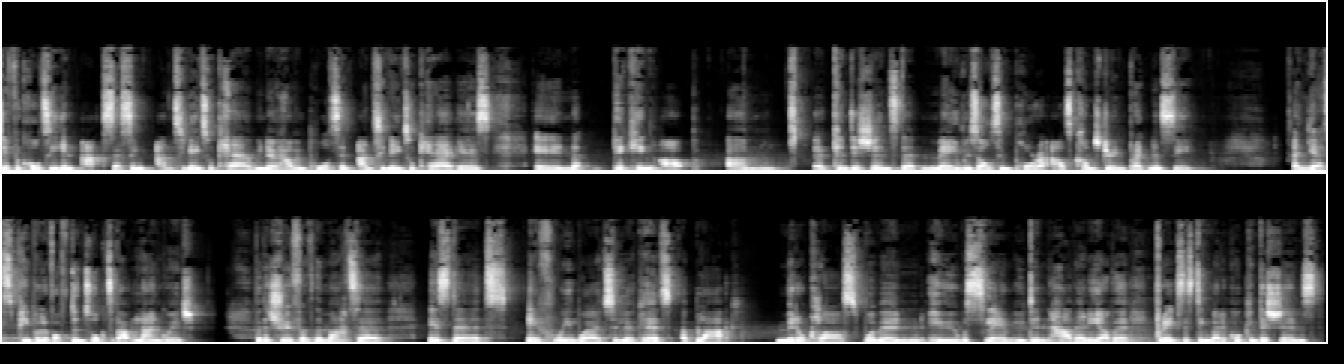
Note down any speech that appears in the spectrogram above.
difficulty in accessing antenatal care. We know how important antenatal care is in picking up um, conditions that may result in poorer outcomes during pregnancy. And yes, people have often talked about language. But the truth of the matter is that if we were to look at a black middle class woman who was slim, who didn't have any other pre existing medical conditions,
